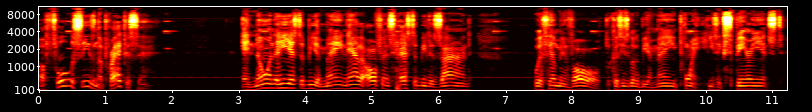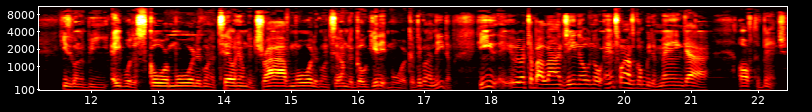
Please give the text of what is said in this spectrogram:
a full season of practicing and knowing that he has to be a main, now the offense has to be designed with him involved because he's going to be a main point. He's experienced. He's going to be able to score more. They're going to tell him to drive more. They're going to tell him to go get it more because they're going to need him. He, everybody talk about Longino. No, Antoine's going to be the main guy off the bench.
